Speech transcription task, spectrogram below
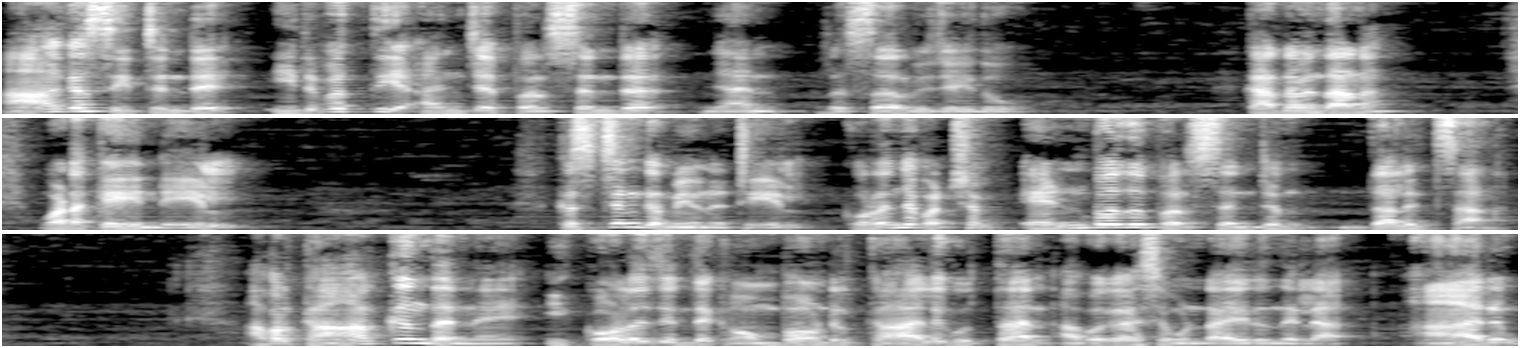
ആകെ സീറ്റിന്റെ ഇരുപത്തി അഞ്ച് പെർസെന്റ് ഞാൻ റിസർവ് ചെയ്തു. കാരണം എന്താണ്? വടക്കേ ഇന്ത്യയിൽ ക്രിസ്ത്യൻ കമ്മ്യൂണിറ്റിയിൽ കുറഞ്ഞ പക്ഷം എൺപത് പെർസെന്റും ദളിറ്റ്സ് ആണ്. അവർക്ക് ആർക്കും തന്നെ ഈ കോളേജിന്റെ കോമ്പൗണ്ടിൽ കാൽ കുത്താൻ അവകാശമുണ്ടായിരുന്നില്ല. ആരും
